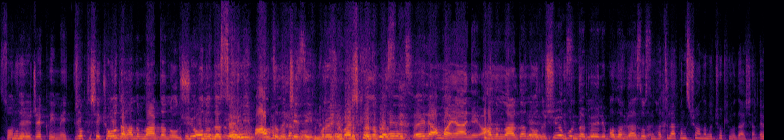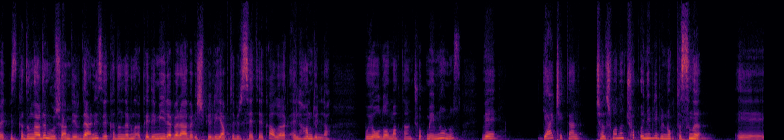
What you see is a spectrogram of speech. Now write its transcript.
son Bunu- derece kıymetli. Çok teşekkür Çoğu ederim. da hanımlardan oluşuyor. Onu da söyleyeyim. Altını Altını çizeyim. Proje başkanımız. Öyle ama yani hanımlardan Evet, oluşuyor. Burada kesinlikle. böyle Allah burada razı olsun. Hatırlatmanız şu anlamda çok iyi oldu Ayşem. Evet biz kadınlardan oluşan bir derneğiz ve kadınların akademiyle beraber işbirliği yaptığı bir STK olarak elhamdülillah bu yolda olmaktan çok memnunuz ve gerçekten çalışmanın çok önemli bir noktasını e,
